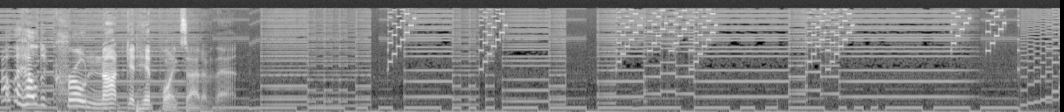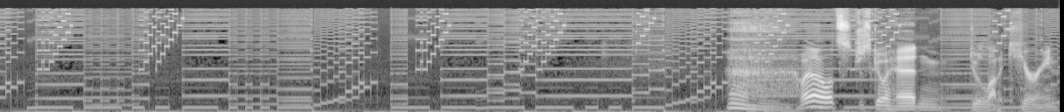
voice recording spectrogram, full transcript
How the hell did Crow not get hit points out of that? well, let's just go ahead and do a lot of curing.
